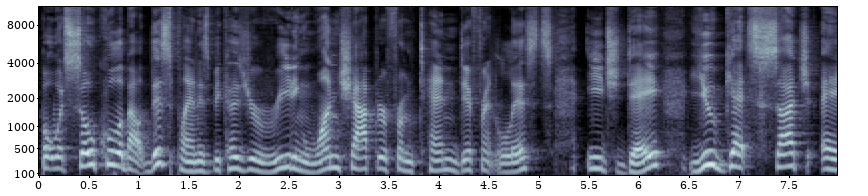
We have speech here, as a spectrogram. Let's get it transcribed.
But what's so cool about this plan is because you're reading one chapter from 10 different lists each day, you get such a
